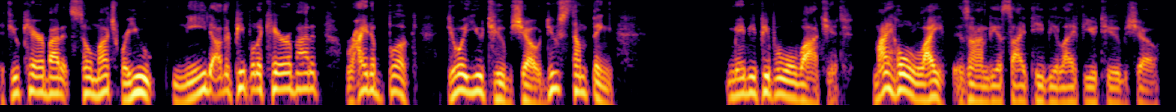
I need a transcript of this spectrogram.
If you care about it so much where you need other people to care about it, write a book, do a YouTube show, do something. Maybe people will watch it my whole life is on the Aside TV Life YouTube show,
